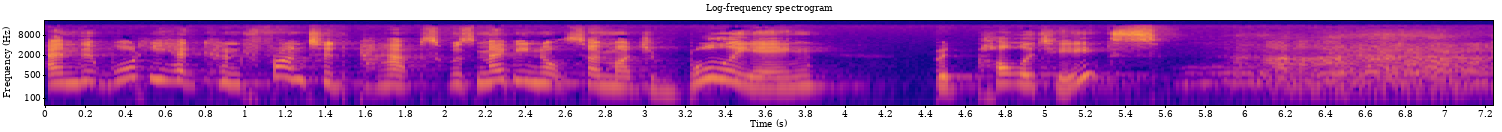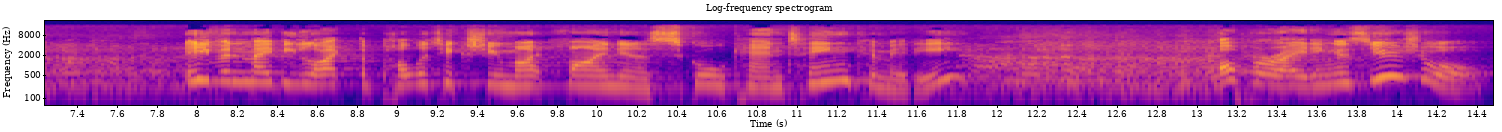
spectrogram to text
and that what he had confronted perhaps was maybe not so much bullying, but politics. Even maybe like the politics you might find in a school canteen committee, operating as usual.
